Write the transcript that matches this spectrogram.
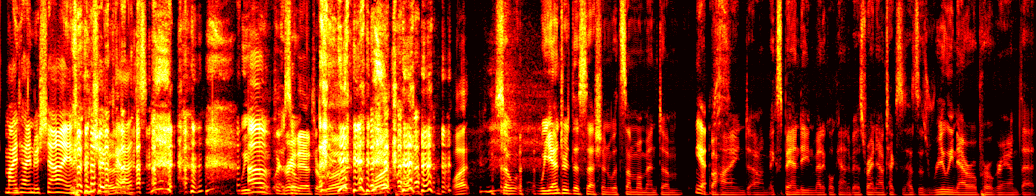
My time to shine. Tribcast. We, Um, That's a great answer. What? what? What? so we entered this session with some momentum Yes. behind um, expanding medical cannabis. Right now, Texas has this really narrow program that,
